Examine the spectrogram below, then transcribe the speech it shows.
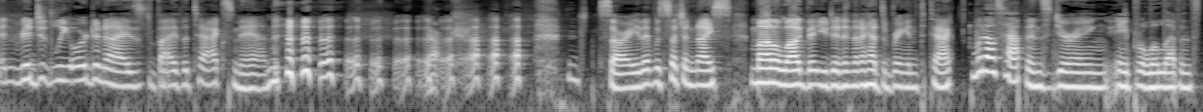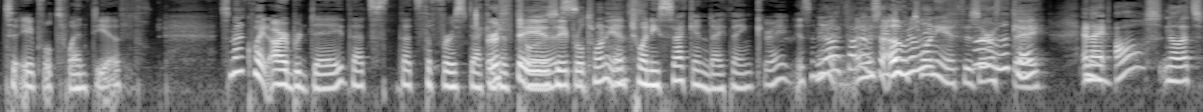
and rigidly organized by the tax man. Sorry, that was such a nice monologue that you did, and then I had to bring in tax. What else happens during April 11th to April 20th? It's not quite Arbor Day. That's that's the first decade Earth Day is April 20th. and 22nd, I think. Right? Isn't it? No, I thought it was oh, April really? twentieth is Oh, Earth okay. Day, and I also no, that's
